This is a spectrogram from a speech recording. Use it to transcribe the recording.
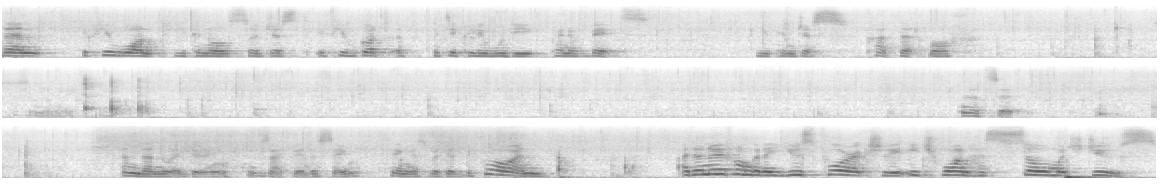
then if you want, you can also just, if you've got a particularly woody kind of bits, you can just cut that off. That's it. And then we're doing exactly the same thing as we did before. And I don't know if I'm going to use four actually. Each one has so much juice.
